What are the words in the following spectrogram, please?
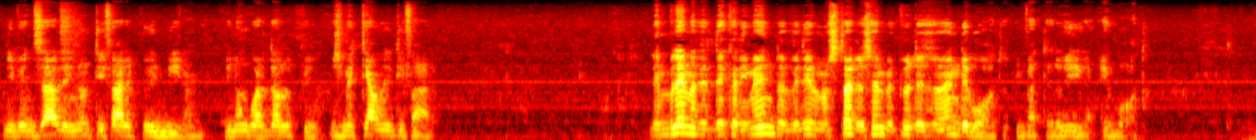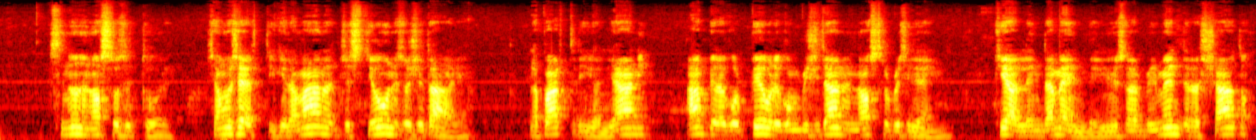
di pensare di non tifare più il Milan, di non guardarlo più, smettiamo di tifare. L'emblema del decadimento è vedere uno stadio sempre più desolante vuoto, infatti la domenica è vuoto, se non nel nostro settore. Siamo certi che la mala gestione societaria, da parte di Gagliani abbia la colpevole complicità nel nostro presidente, che ha lentamente e inesorabilmente lasciato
